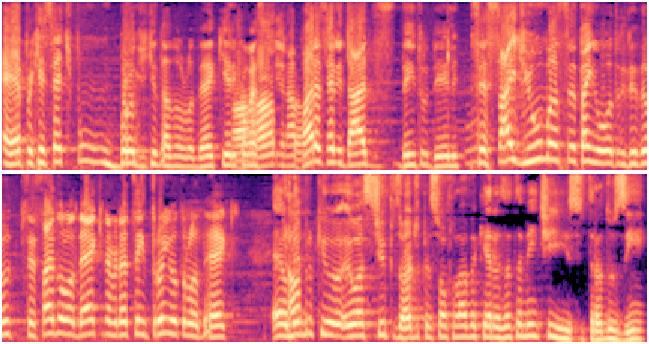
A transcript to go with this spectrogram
É, porque esse é tipo um bug que dá no holodeck e ele ah, começa a gerar tá. várias realidades dentro dele. Você sai de uma, você tá em outra, entendeu? Você sai do holodeck, na verdade você entrou em outro holodeck. É, eu lembro que eu, assisti o episódio e o pessoal falava que era exatamente isso. Traduzindo,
